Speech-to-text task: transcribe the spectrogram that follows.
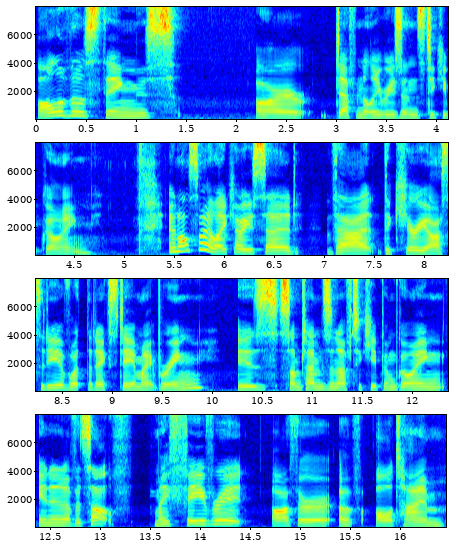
all of those things are definitely reasons to keep going. And also, I like how he said that the curiosity of what the next day might bring is sometimes enough to keep him going in and of itself. My favorite author of all time,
